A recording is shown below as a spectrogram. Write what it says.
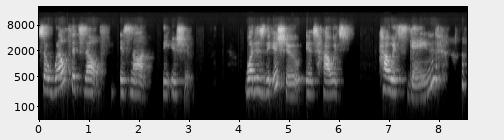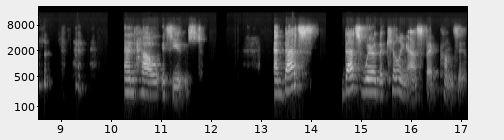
so wealth itself is not the issue. What is the issue is how it's how it's gained and how it's used. And that's that's where the killing aspect comes in.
